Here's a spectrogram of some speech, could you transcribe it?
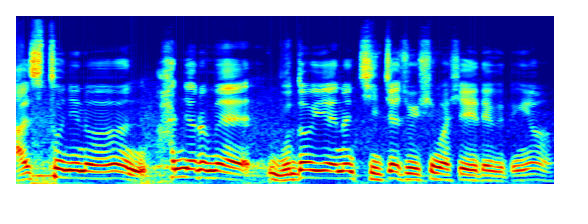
알스토니는 한여름에 무더위에는 진짜 조심하셔야 되거든요.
